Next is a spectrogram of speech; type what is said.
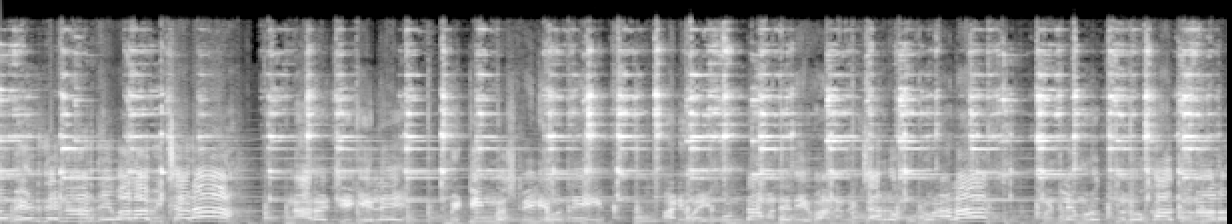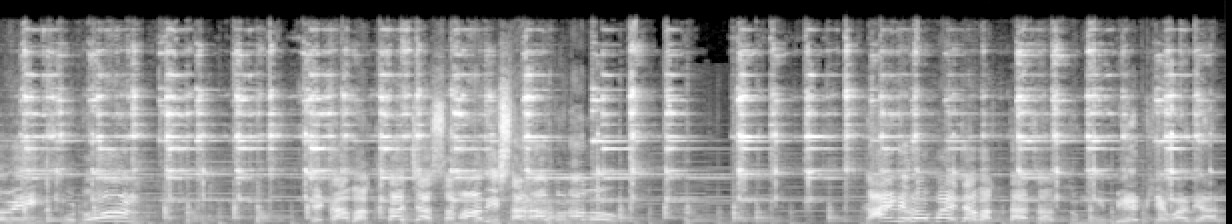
देव भेट देणार देवाला विचारा. नारदजी गेले मीटिंग बसलेली होती. आणि वैकुंठामध्ये देवानं विचारलं कुठून आलात म्हटले मृत्यू लोकातून आलो मी. कुठून? एका भक्ताच्या समाधी स्थानातून आलो. काय निरोप आहे त्या भक्ताचा? तुम्ही भेट केव्हा द्याल.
